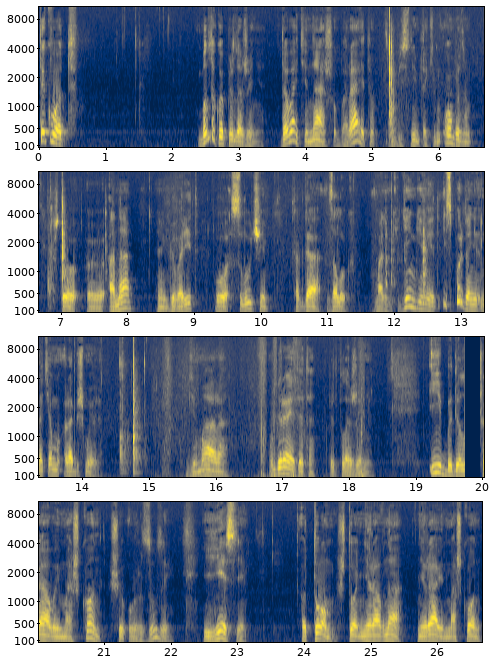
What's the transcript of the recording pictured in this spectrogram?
Так вот, было такое предложение. Давайте нашу барайту объясним таким образом, что э, она э, говорит о случае, когда залог маленькие деньги имеет, и спорят они на тему Раби Шмуэля. Гемара убирает это предположение. И беделшавый машкон шиурзузой, если о том, что не равна, не равен машкон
